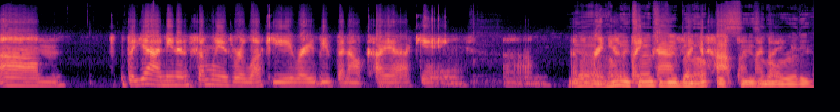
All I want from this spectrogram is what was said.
Um, but yeah, I mean, in some ways we're lucky, right? We've been out kayaking. Um, Yeah. right How many times have you path, so I been out this hop on my season already?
